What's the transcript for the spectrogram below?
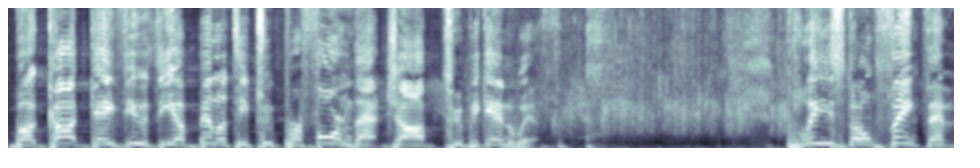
but God gave you the ability to perform that job to begin with please don't think that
